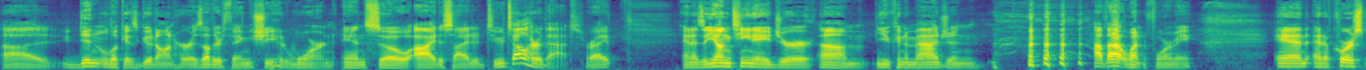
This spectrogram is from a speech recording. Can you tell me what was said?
uh, didn't look as good on her as other things she had worn, and so I decided to tell her that. Right, and as a young teenager, um, you can imagine how that went for me. And and of course,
